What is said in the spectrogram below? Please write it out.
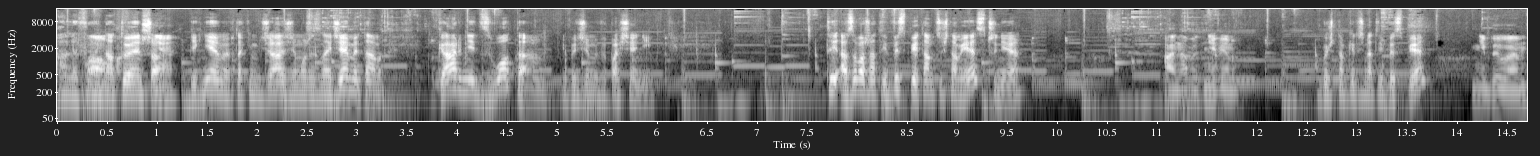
Ale fajna tęcza. faktycznie. Biegniemy w takim razie, może znajdziemy tam garniec złota i będziemy wypasieni. Ty, a zobacz na tej wyspie, tam coś tam jest, czy nie? Ale nawet nie wiem. Byłeś tam kiedyś na tej wyspie? Nie byłem.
